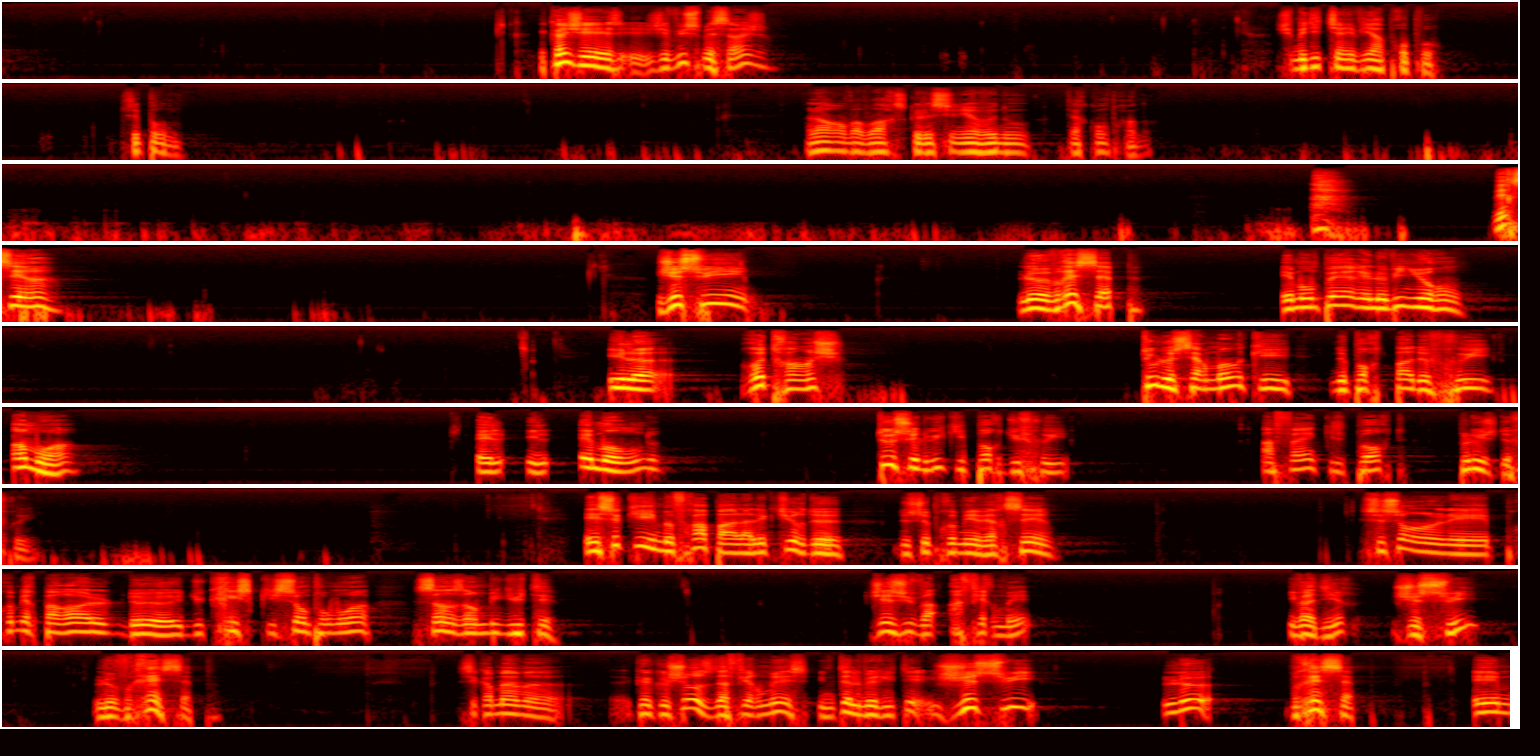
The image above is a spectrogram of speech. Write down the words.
Et quand j'ai vu ce message, je me dis, tiens, il vient à propos. C'est pour nous. Alors on va voir ce que le Seigneur veut nous faire comprendre. Verset 1. Je suis le vrai cep et mon père est le vigneron. Il retranche tout le serment qui ne porte pas de fruits en moi. Et il émonde tout celui qui porte du fruit, afin qu'il porte plus de fruits. Et ce qui me frappe à la lecture de, ce premier verset, ce sont les premières paroles du Christ qui sont pour moi sans ambiguïté. Jésus va affirmer, il va dire, je suis le vrai cep. C'est quand même euh, quelque chose d'affirmer une telle vérité. Je suis le vrai cep. Et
